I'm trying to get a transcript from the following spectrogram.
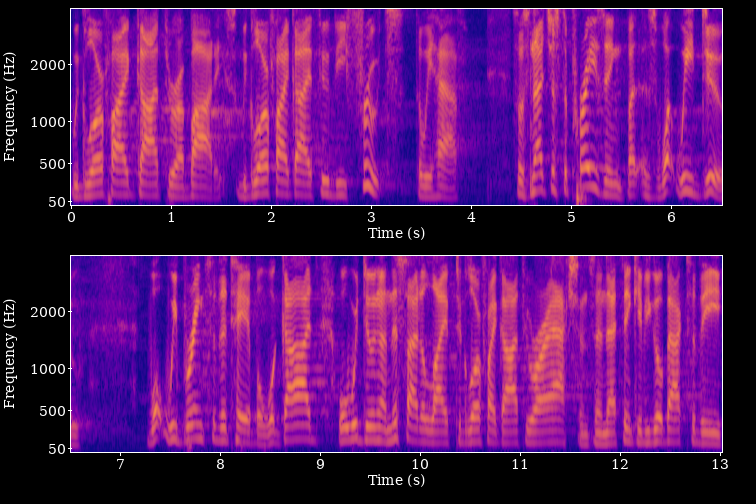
We glorify God through our bodies. We glorify God through the fruits that we have. So it's not just the praising, but it's what we do, what we bring to the table, what God, what we're doing on this side of life to glorify God through our actions. And I think if you go back to the,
